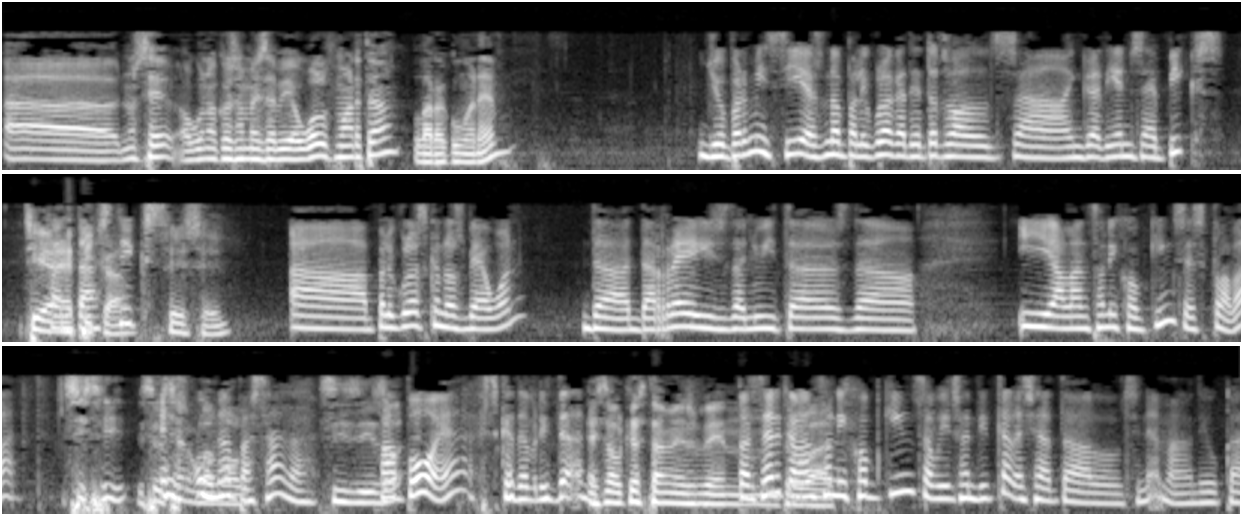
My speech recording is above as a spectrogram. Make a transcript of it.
uh, no sé, alguna cosa més de Beowulf, Marta? La recomanem? Jo per mi sí, és una pel·lícula que té tots els uh, ingredients èpics, Sí, fantàstics, èpica. Sí, sí. uh, pel·lícules que no es veuen, de, de reis, de lluites, de... I a l'Anthony Hopkins és clavat. Sí, sí. És sembla una molt. passada. Sí, sí, és Fa el- por, eh? És que de veritat. És el que està més ben Per cert, que l'Anthony Hopkins avui he sentit que ha deixat el cinema. Diu que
